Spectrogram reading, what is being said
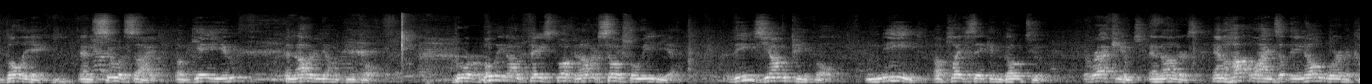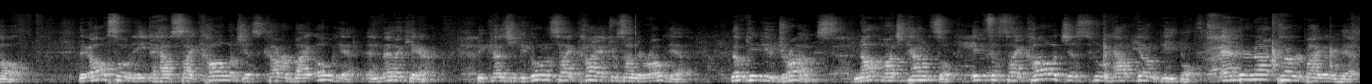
Bullying and suicide of gay youth and other young people who are bullied on Facebook and other social media. These young people need a place they can go to, the refuge and others, and hotlines that they know where to call. They also need to have psychologists covered by OHIP and Medicare. Because if you go to psychiatrists under OHIP, they'll give you drugs, not much counsel. It's the psychologists who help young people, and they're not covered by OHIP.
